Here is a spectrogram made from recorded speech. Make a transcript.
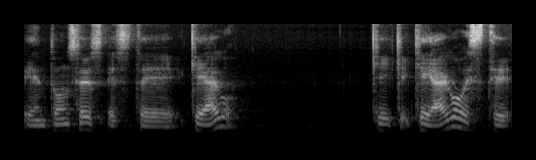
Entonces, este, ¿qué hago? ¿Qué, qué, hago? Este,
